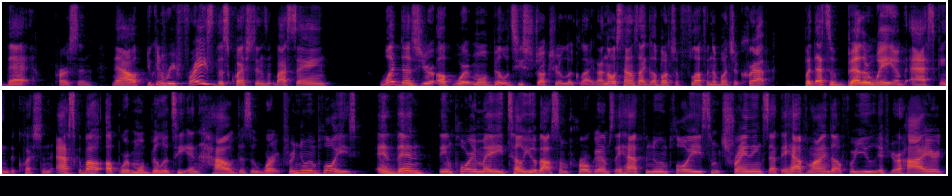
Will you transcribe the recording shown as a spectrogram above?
that person. Now, you can rephrase this question by saying, What does your upward mobility structure look like? I know it sounds like a bunch of fluff and a bunch of crap, but that's a better way of asking the question. Ask about upward mobility and how does it work for new employees. And then the employer may tell you about some programs they have for new employees, some trainings that they have lined up for you if you're hired,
